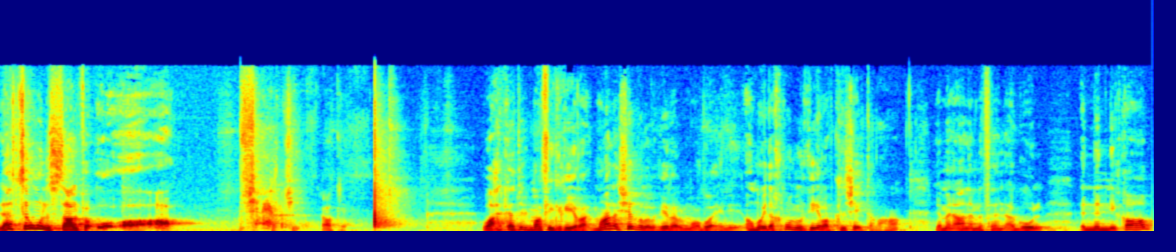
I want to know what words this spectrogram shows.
لا تسوون السالفة. احكي أوكي واحد كاتب لي ما في غيره. ما له شغل الغيره بالموضوع يعني هم يدخلون الغيره بكل شيء ترى ها؟ لما أنا مثلا أقول إن النقاب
